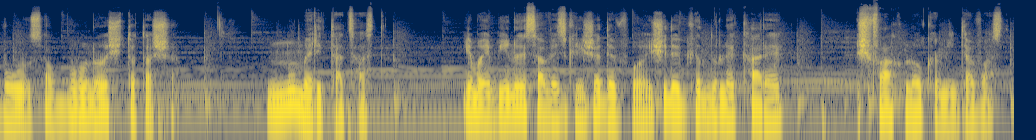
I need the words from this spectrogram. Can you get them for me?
bun sau bună și tot așa. Nu meritați asta. E mai bine să aveți grijă de voi și de gândurile care își fac loc în mintea voastră.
